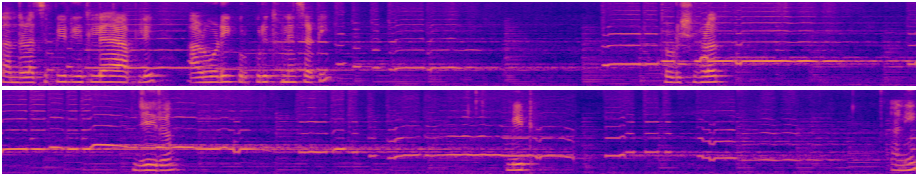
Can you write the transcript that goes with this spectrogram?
तांदळाचं पीठ घेतलं आहे आपले. आळूवडी कुरकुरीत होण्यासाठी थोडीशी हळद जिरं मीठ आणि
